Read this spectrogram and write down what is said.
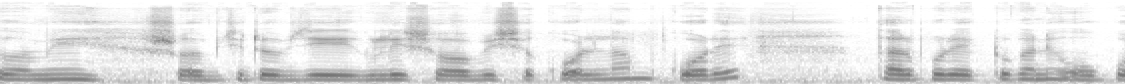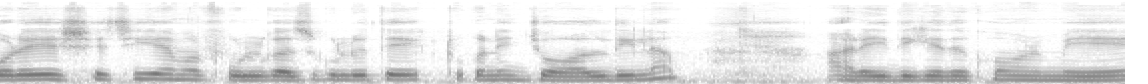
তো আমি সবজি টবজি এগুলি সব এসে করলাম, করে তারপরে একটুখানি ওপরে এসেছি, আমার ফুল গাছগুলোতে একটুখানি জল দিলাম। আর এইদিকে দেখো আমার মেয়ে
